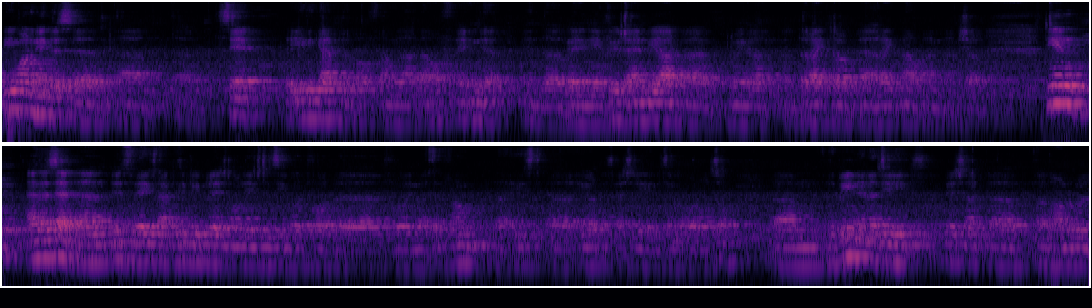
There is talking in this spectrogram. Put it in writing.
we want to make this state the EV capital of of India in the very near future, and we are doing the right job right now, I'm, I'm sure. TN, as I said, um, is very strategically placed on the eastern seaboard for uh, for investors from the east, uh, here especially in Singapore also. Um, the green energy, which that, uh, the Honorable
